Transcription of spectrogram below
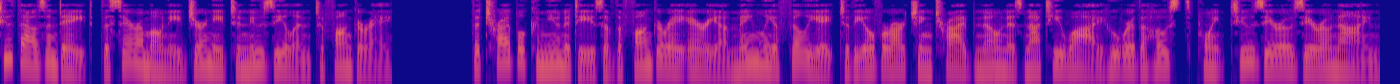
2008, the ceremony journeyed to New Zealand to Whangarei. The tribal communities of the Whangarei area mainly affiliate to the overarching tribe known as Ngatiwai who were the hosts. 2009,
